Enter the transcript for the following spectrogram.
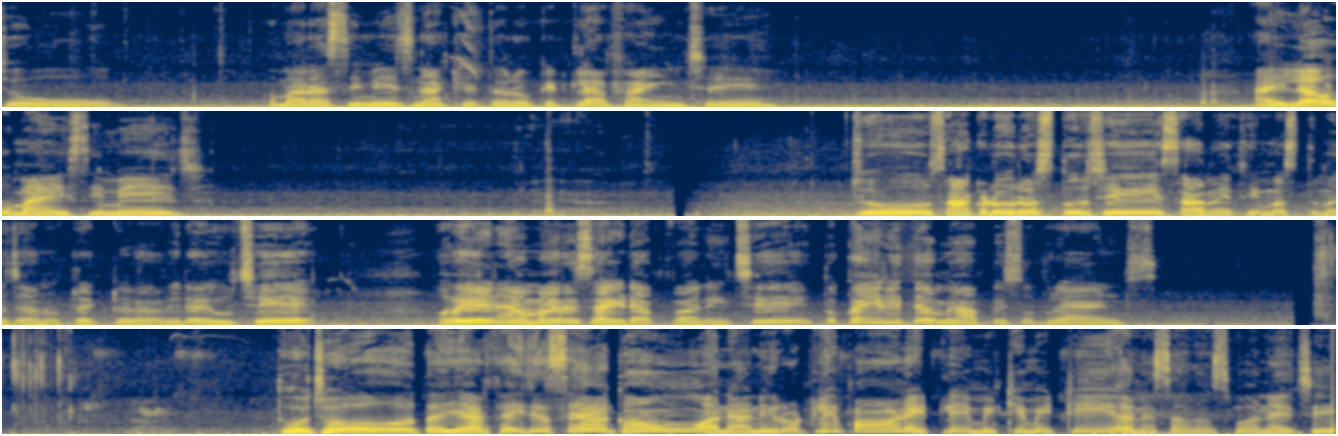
જો, અમારા સિમેજના ખેતરો કેટલા ફાઇન છે. આઈ લવ માય સિમેજ જો સાંકડો રસ્તો છે, સામેથી મસ્ત મજાનું ટ્રેક્ટર આવી રહ્યું છે. હવે એને અમારે સાઈડ આપવાની છે. તો કઈ રીતે અમે આપીશું ફ્રેન્ડ્સ તો જો, તૈયાર થઈ જશે આ ઘઉં અને આની રોટલી પણ એટલી મીઠી મીઠી અને સરસ બને છે.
